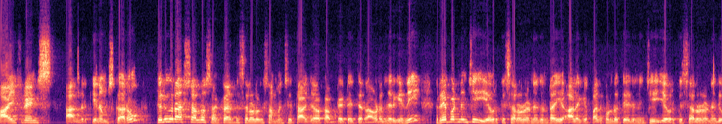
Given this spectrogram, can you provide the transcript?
హాయ్ ఫ్రెండ్స్ అందరికీ నమస్కారం. తెలుగు రాష్ట్రాల్లో సంక్రాంతి సెలవులకు సంబంధించి తాజా ఒక అప్డేట్ అయితే రావడం జరిగింది. రేపటి నుంచి ఎవరికి సెలవులు అనేది ఉంటాయి? అలాగే పదకొండో తేదీ నుంచి ఎవరికి సెలవులు అనేది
